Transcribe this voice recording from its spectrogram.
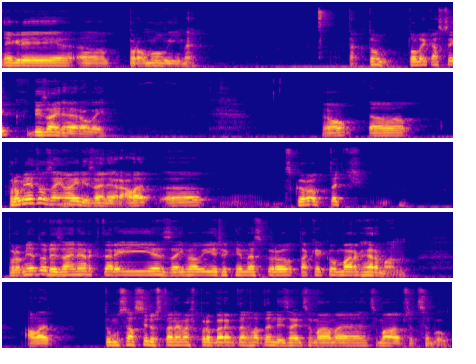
někdy uh, promluvíme. Tak to, tolik asi k designérovi. Jo, uh, pro mě je to zajímavý designer, ale uh, skoro teď pro mě je to designer, který je zajímavý, řekněme, skoro tak jako Mark Herman. Ale tomu se asi dostaneme, až probereme tenhle ten design, co máme, co máme před sebou.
